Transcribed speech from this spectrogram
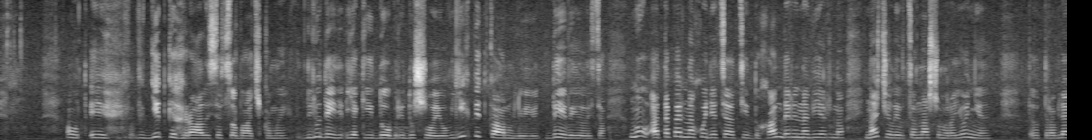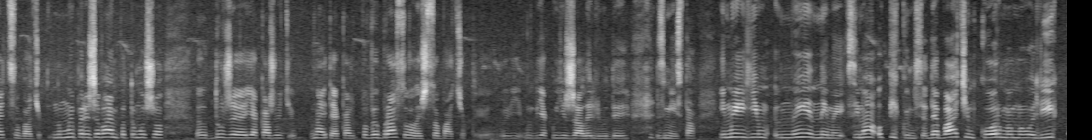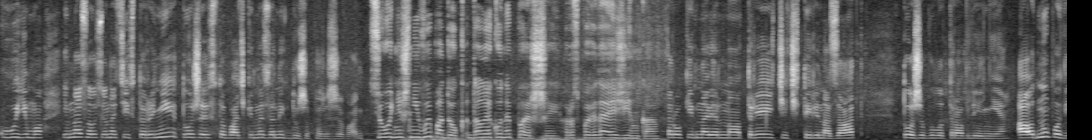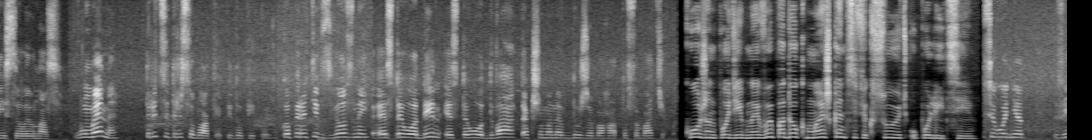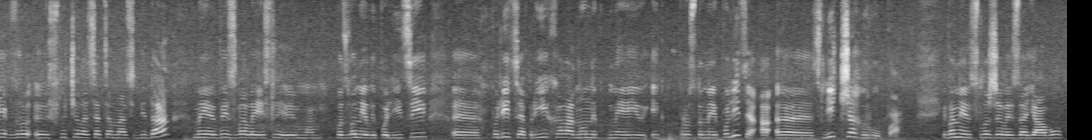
От, і дітки гралися з собачками. Люди, які добрі душою, їх підкармлюють, дивилися. Ну, а тепер знаходяться ці дохандери, навірно, почали в нашому районі отравляти собачок. Ну, ми переживаємо, тому що е, дуже, як кажуть, знаєте, як кажуть, повибрасували ж собачок, е, як уїжджали люди з міста. І ми їм ми ними всіма опікуємося, де бачимо, кормимо, лікуємо. І в нас ось на цій стороні теж собачки. Ми за них дуже переживаємо. Сьогоднішній випадок далеко не перший, розповідає жінка. Років, мабуть, три чи чотири назад теж було травлення. А одну повісили у нас. У мене 33 собаки під опікою. Кооператив Зв'язний, СТО-1, СТО-2, так що в мене дуже багато собачок. Кожен подібний випадок мешканці фіксують у поліції. Сьогодні, як е, случилася ця в нас біда, ми визвали, подзвонили поліції. Е, Поліція приїхала, ну не, не просто не поліція, а е, слідча група. І вони сложили заяву,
